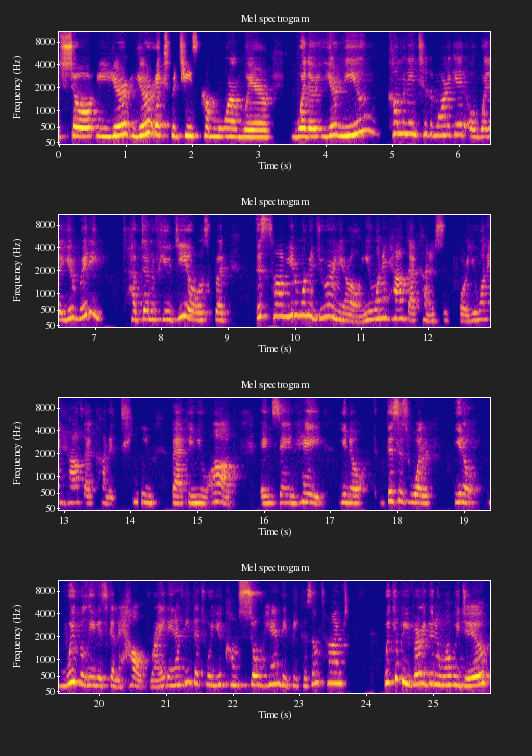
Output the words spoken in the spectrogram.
so your your expertise come more where whether you're new coming into the market or whether you're ready have done a few deals, but this time you don't want to do it on your own. You want to have that kind of support. You want to have that kind of team backing you up and saying, hey, you know, this is what, you know, we believe it's going to help, right? And I think that's where you come so handy because sometimes we could be very good in what we do,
